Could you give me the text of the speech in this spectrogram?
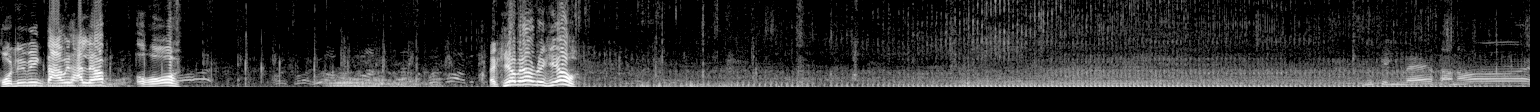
คนนี้วิ่งตามไม่ทันเลยครับ โอ้โหไอ้เคียวไปแล้วไอ้เคียว ลูกเก่งอยู่แล้วสาวน้อย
